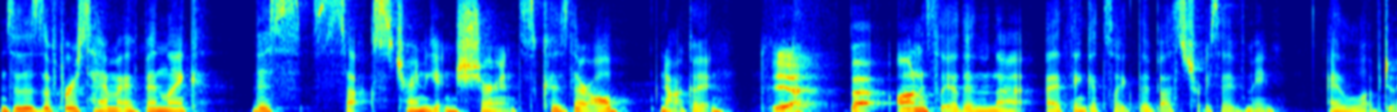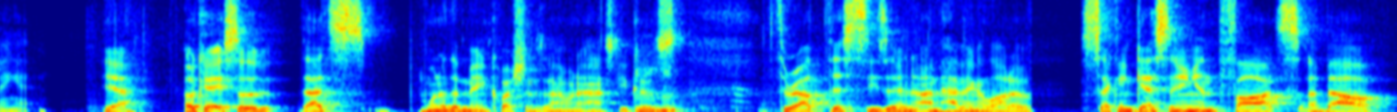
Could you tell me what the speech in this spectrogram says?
And so this is the first time I've been like, this sucks trying to get insurance because they're all not good. Yeah. But honestly, other than that, I think it's like the best choice I've made. I love doing it. Yeah. Okay. So that's one of the main questions that I want to ask you because mm-hmm. throughout this season, I'm having a lot of second guessing and thoughts about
